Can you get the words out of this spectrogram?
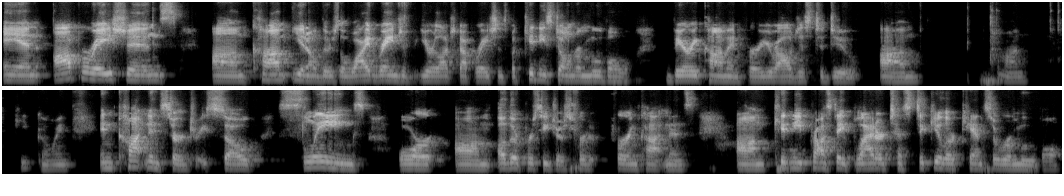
And operations um, come, you know, there's a wide range of urologic operations, but kidney stone removal, very common for a urologist to do. Um, come on keep going. Incontinence surgery, so slings or um, other procedures for, for incontinence, um, kidney, prostate, bladder, testicular cancer removal,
